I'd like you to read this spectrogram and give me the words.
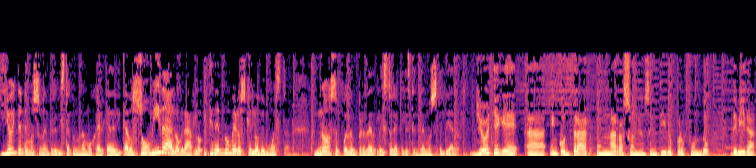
Y hoy tenemos una entrevista con una mujer que ha dedicado su vida a lograrlo y tiene números que lo demuestran. No se pueden perder la historia que les tendremos el día de hoy. Yo llegué a encontrar una razón y un sentido profundo de vida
